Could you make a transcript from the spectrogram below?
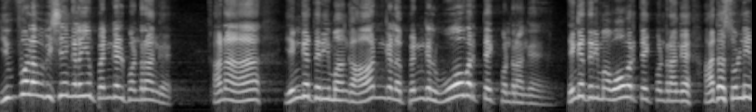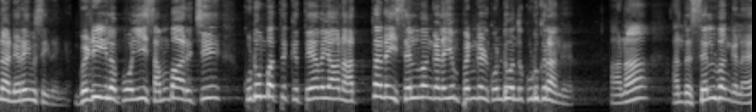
இவ்வளவு விஷயங்களையும் பெண்கள் பண்றாங்க. ஆனா எங்க தெரியுமா அங்க ஆண்களை பெண்கள் ஓவர் டேக் பண்றாங்க? எங்க தெரியுமா ஓவர் டேக் பண்றாங்க? அதை சொல்லி நான் நிறைவு செய்யறேங்க வெளியில போய் சம்பாரிச்சு குடும்பத்துக்கு தேவையான அத்தனை செல்வங்களையும் பெண்கள் கொண்டு வந்து கொடுக்குறாங்க. ஆனா அந்த செல்வங்களை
